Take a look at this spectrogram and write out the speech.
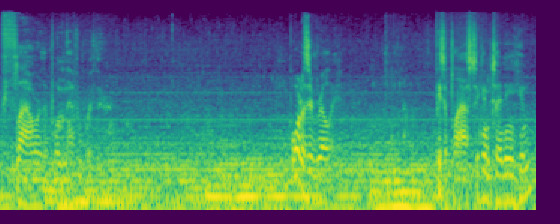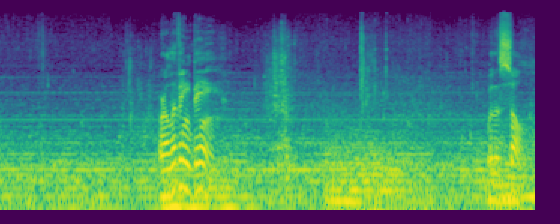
A flower that will never wither. But what is it really? A piece of plastic imitating a human? Or a living being? With a soul?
